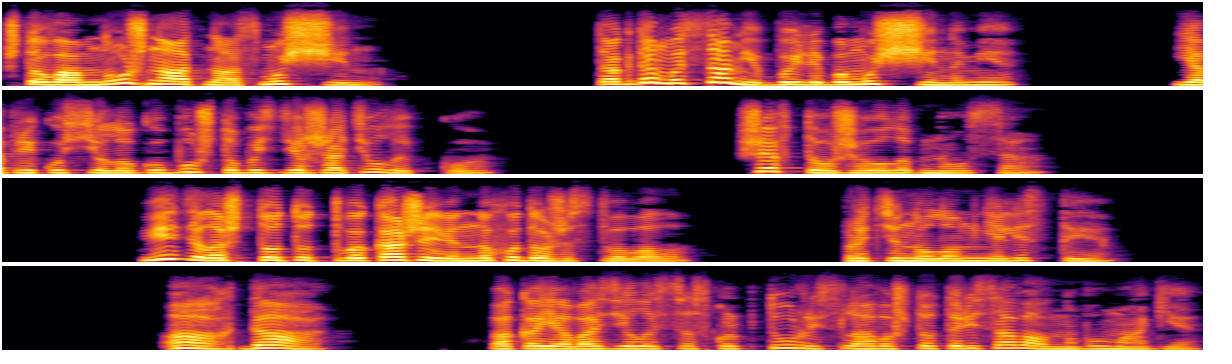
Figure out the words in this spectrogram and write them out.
что вам нужно от нас, мужчин? Тогда мы сами были бы мужчинами. Я прикусила губу, чтобы сдержать улыбку. Шеф тоже улыбнулся. Видела, что тут твой Кожевин нахудожествовал? Протянул он мне листы. Ах, да. Пока я возилась со скульптурой, Слава что-то рисовал на бумаге.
